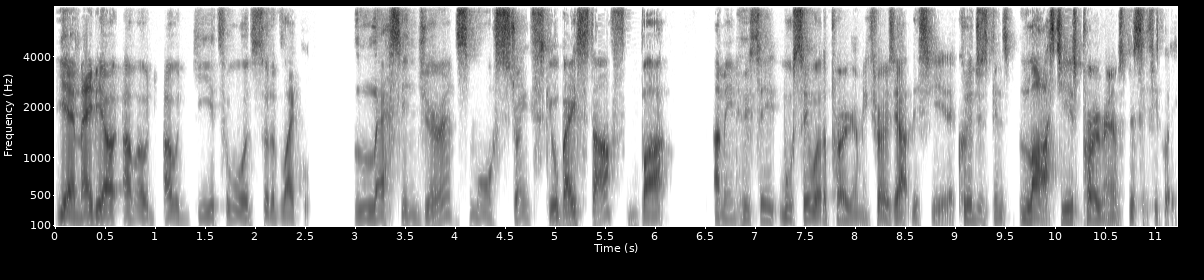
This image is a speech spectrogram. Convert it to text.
yeah, maybe I, I, would, I would gear towards sort of like less endurance, more strength skill based stuff. But I mean, who see? We'll see what the programming throws out this year. It could have just been last year's program specifically.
